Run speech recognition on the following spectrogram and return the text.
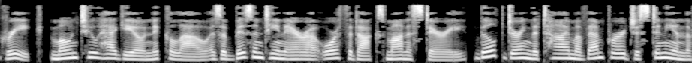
Greek, Montu Hagio Nikolaou is a Byzantine-era Orthodox monastery, built during the time of Emperor Justinian I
